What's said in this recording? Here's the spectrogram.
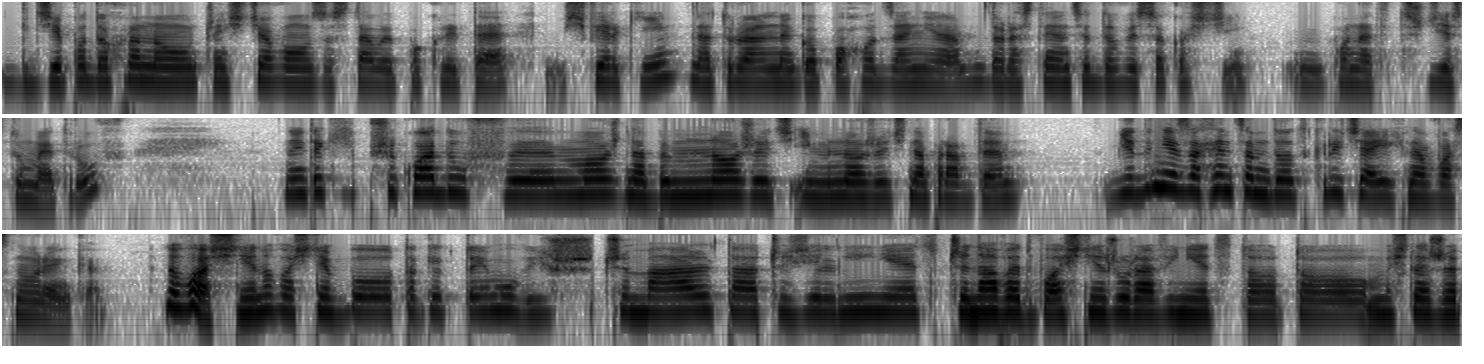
gdzie pod ochroną częściową zostały pokryte świerki naturalnego pochodzenia, dorastające do wysokości mm, ponad 30 metrów. No i takich przykładów y, można by mnożyć i mnożyć naprawdę. Jedynie zachęcam do odkrycia ich na własną rękę. No właśnie, no właśnie, bo tak jak tutaj mówisz, czy Malta, czy Zielniniec, czy nawet właśnie Żurawiniec, to, to myślę, że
